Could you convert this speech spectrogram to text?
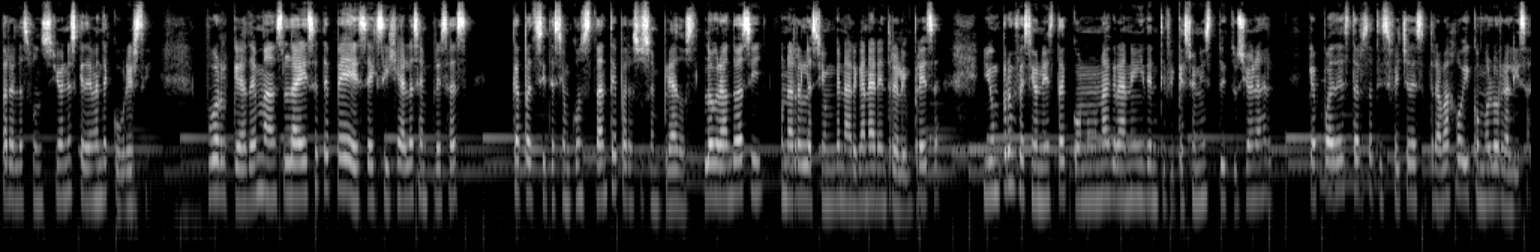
para las funciones que deben de cubrirse, porque además la STPS exige a las empresas capacitación constante para sus empleados, logrando así una relación ganar-ganar entre la empresa y un profesionista con una gran identificación institucional que puede estar satisfecho de su trabajo y cómo lo realiza.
